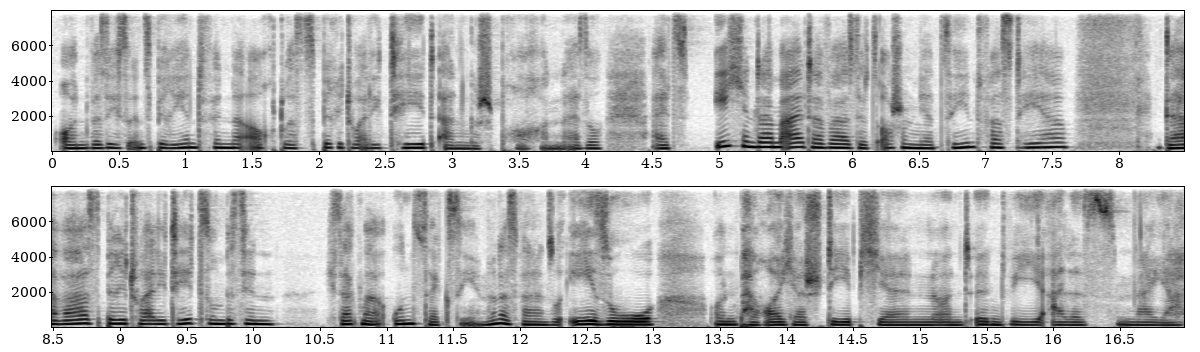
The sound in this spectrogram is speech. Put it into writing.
Und was ich so inspirierend finde, auch du hast Spiritualität angesprochen. Also als ich in deinem Alter war, ist jetzt auch schon ein Jahrzehnt fast her, da war Spiritualität so ein bisschen ich sag mal, unsexy. Ne? Das war dann so ESO und ein paar Räucherstäbchen und irgendwie alles, naja,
